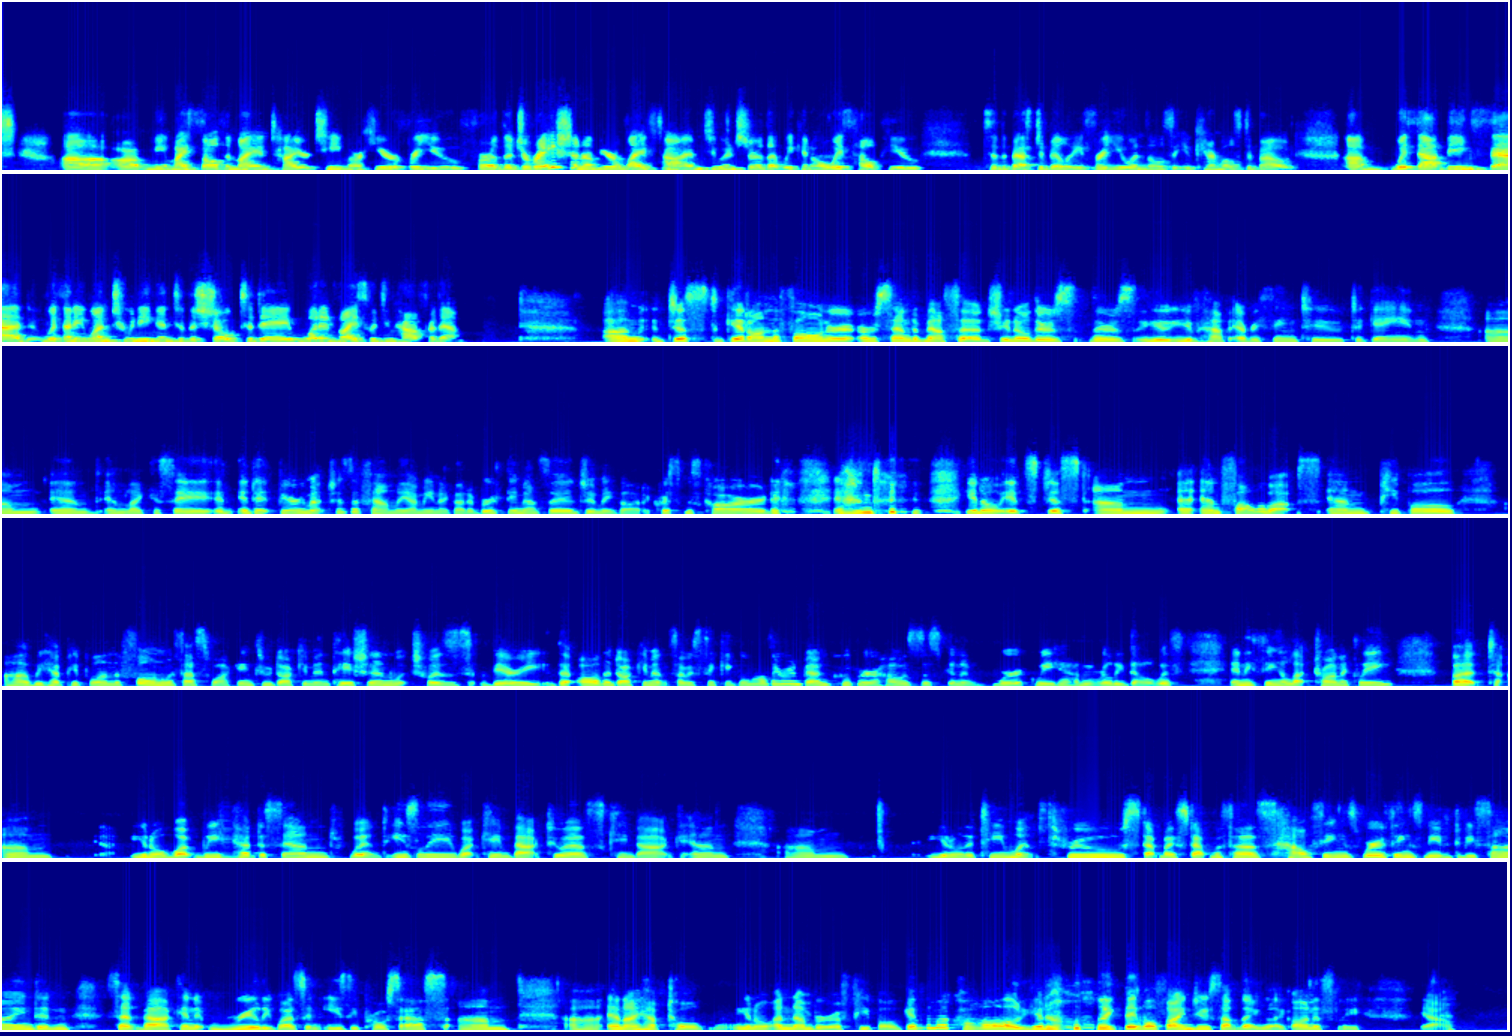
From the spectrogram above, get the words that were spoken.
uh, uh, me, myself and my entire team are here for you for the duration of your lifetime to ensure that we can always help you to the best ability for you and those that you care most about. Um, with that being said, with anyone tuning into the show today, what advice would you have for them? Um, just get on the phone or, or send a message. You know, there's there's you you have everything to to gain, um, and and like I say, it, it, it very much is a family. I mean, I got a birthday message and we got a Christmas card, and you know, it's just um, and follow ups and people uh, we had people on the phone with us walking through documentation, which was very, the, all the documents I was thinking, well, they're in Vancouver. How is this going to work? We hadn't really dealt with anything electronically. But, um, you know, what we had to send went easily. What came back to us came back. And, um, you know the team went through step by step with us how things where things needed to be signed and sent back and it really was an easy process um, uh, and i have told you know a number of people give them a call you know like they will find you something like honestly yeah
